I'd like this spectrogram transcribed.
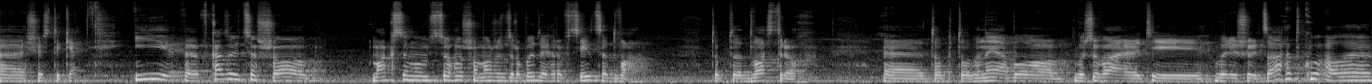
е, щось таке. І е, вказується, що максимум з цього, що можуть зробити гравці, це два. Тобто два з трьох. Е, Тобто вони або виживають і вирішують загадку, але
